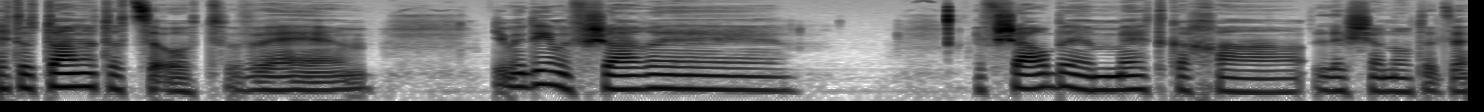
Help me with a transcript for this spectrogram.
את אותן התוצאות. ואתם יודעים, אפשר, אה, אפשר באמת ככה לשנות את זה,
